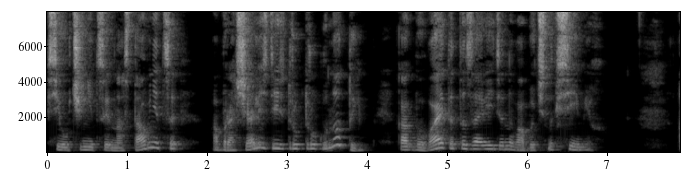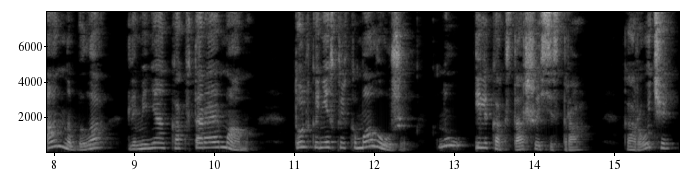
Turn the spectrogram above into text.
все ученицы и наставницы обращались здесь друг к другу на «ты», как бывает это заведено в обычных семьях. Анна была для меня как вторая мама, только несколько моложе, ну, или как старшая сестра. Короче,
